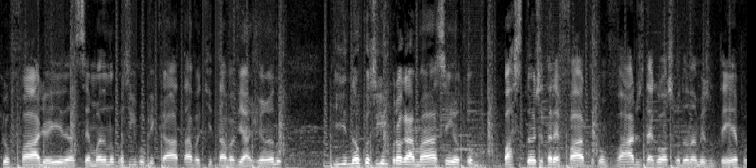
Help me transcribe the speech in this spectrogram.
que eu falho aí na semana, não consegui publicar, tava aqui, tava viajando. E não consegui me programar, assim, eu tô bastante atarefado, com vários negócios rodando ao mesmo tempo.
